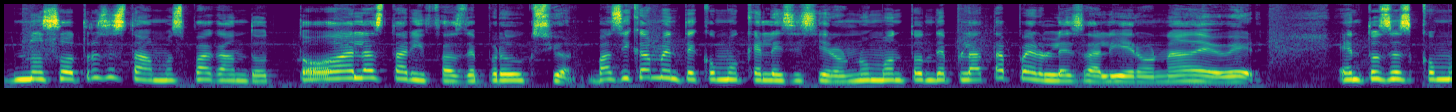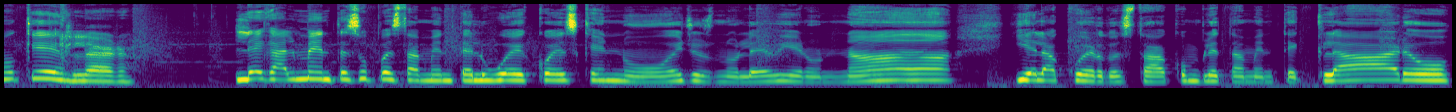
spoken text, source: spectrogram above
nosotros estábamos pagando todas las tarifas de producción. Básicamente como que les hicieron un montón de plata, pero les salieron a deber. Entonces como que... Claro. Legalmente, supuestamente el hueco es que no, ellos no le dieron nada y el acuerdo estaba completamente claro.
